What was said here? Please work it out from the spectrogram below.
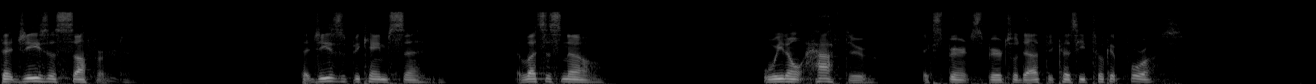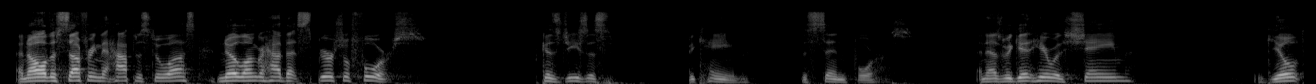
that Jesus suffered, that Jesus became sin, it lets us know we don't have to experience spiritual death because he took it for us. And all the suffering that happens to us no longer have that spiritual force because Jesus became the sin for us. And as we get here with shame and guilt,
